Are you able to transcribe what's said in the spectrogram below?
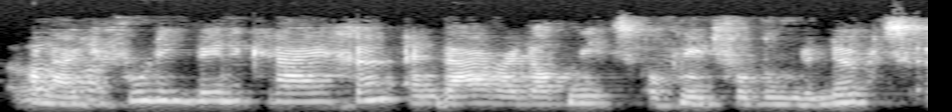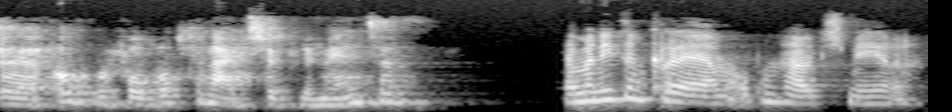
Vanuit je voeding binnenkrijgen. En daar waar dat niet of niet voldoende lukt, uh, ook bijvoorbeeld vanuit supplementen. En maar niet een crème op een huid smeren?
